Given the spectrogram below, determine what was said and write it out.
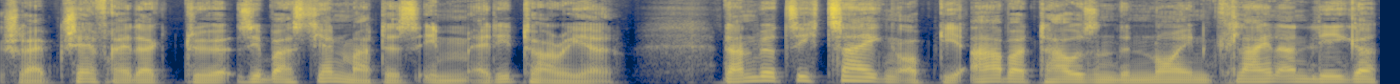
schreibt Chefredakteur Sebastian Mattes im Editorial. Dann wird sich zeigen, ob die abertausenden neuen Kleinanleger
